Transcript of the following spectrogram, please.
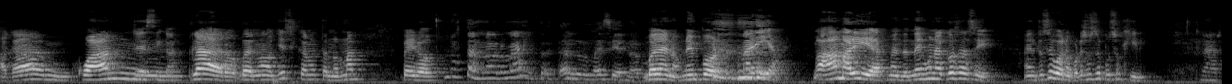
acá mm, Juan. Jessica. Claro, bueno, no, Jessica no es tan normal, pero No es tan normal. Está normal, sí es normal. bueno, no importa. María. Ah, María, ¿me entendés? Una cosa así. Entonces, bueno, por eso se puso Gil. Claro.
